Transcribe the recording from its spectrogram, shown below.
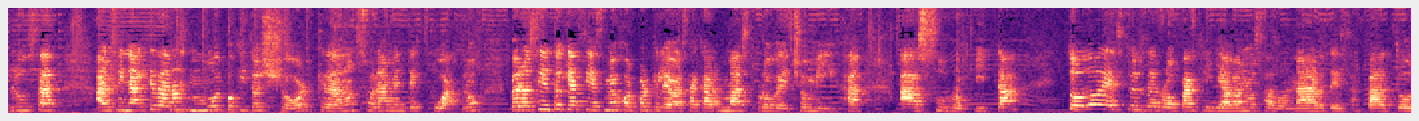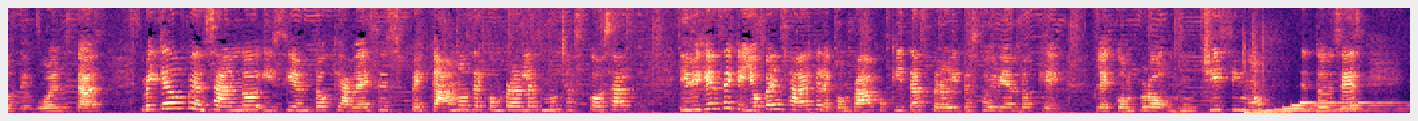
Blusas. Al final quedaron muy poquitos shorts, quedaron solamente cuatro. Pero siento que así es mejor porque le va a sacar más provecho mi hija a su ropita. Todo esto es de ropa que ya vamos a donar, de zapatos, de bolsas. Me quedo pensando y siento que a veces pecamos de comprarles muchas cosas. Y fíjense que yo pensaba que le compraba poquitas, pero ahorita estoy viendo que le compro muchísimo. Entonces,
